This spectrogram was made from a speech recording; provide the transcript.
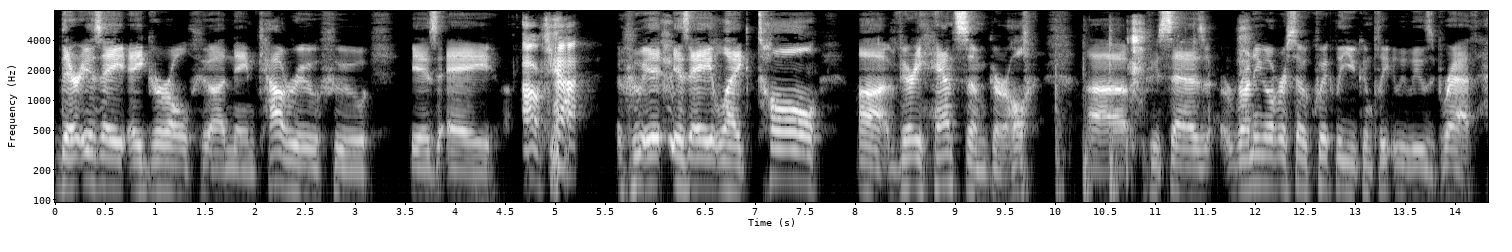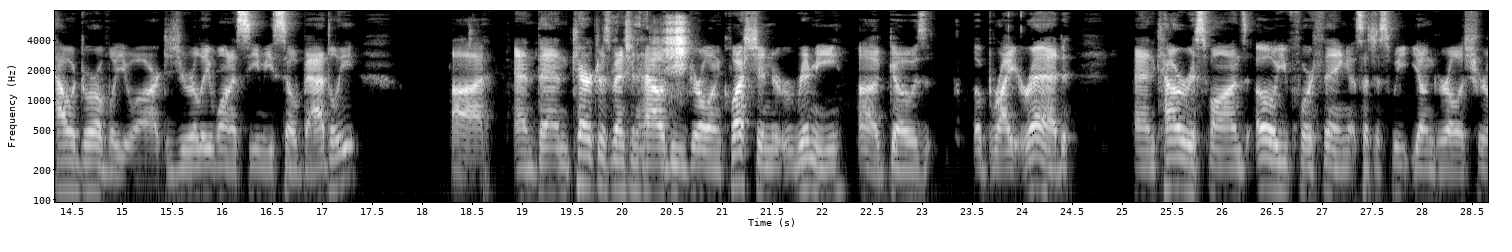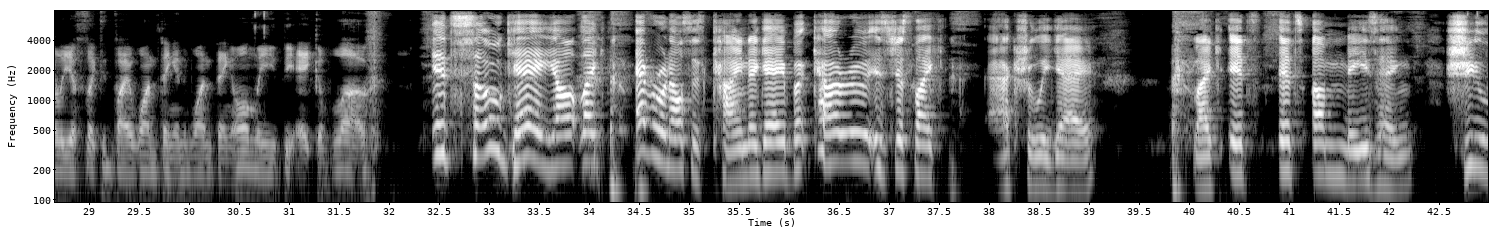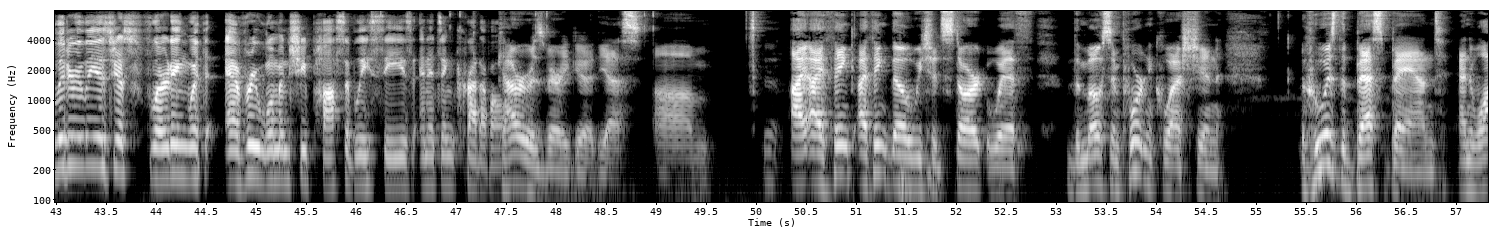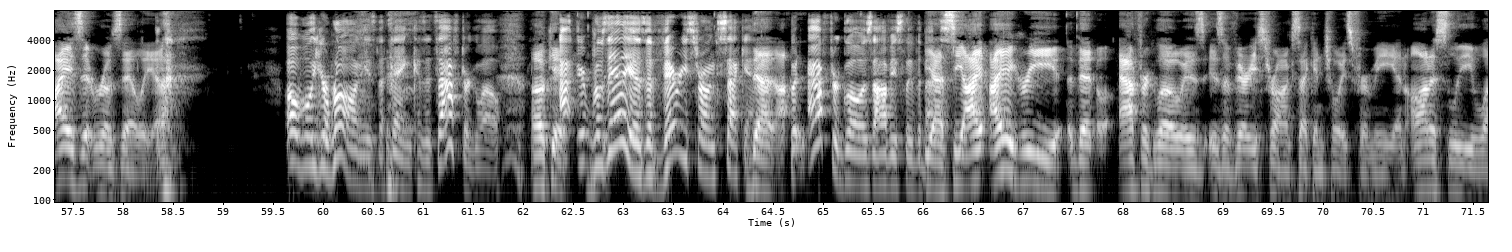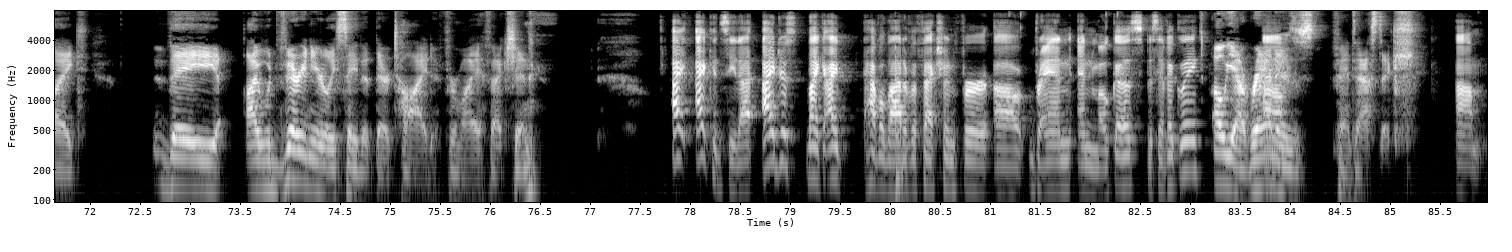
there is a a girl who, uh, named Kaoru who is a oh yeah who is a like tall uh, very handsome girl uh, who says, "Running over so quickly you completely lose breath. How adorable you are. Did you really want to see me so badly?" Uh, and then characters mention how the girl in question, Rimi, uh, goes a bright red, and Kaoru responds, "Oh, you poor thing! Such a sweet young girl is surely afflicted by one thing and one thing only—the ache of love." It's so gay, y'all. Like everyone else is kind of gay, but Kaoru is just like actually gay. Like it's it's amazing. She literally is just flirting with every woman she possibly sees, and it's incredible. Kaoru is very good. Yes. Um, I I think I think though we should start with the most important question: Who is the best band, and why is it Roselia? Oh well, you're wrong is the thing because it's Afterglow. okay. A- Roselia is a very strong second, Yeah, I- but Afterglow is obviously the best. Yeah, see, I, I agree that Afterglow is is a very strong second choice for me, and honestly, like they, I would very nearly say that they're tied for my affection. I, I could see that. I just like I have a lot of affection for uh, Ran and Mocha specifically. oh yeah, Ran Um, is fantastic. Um,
